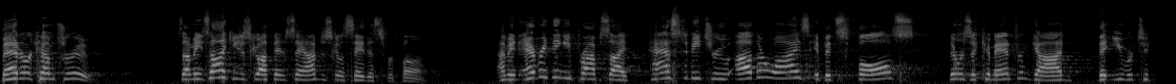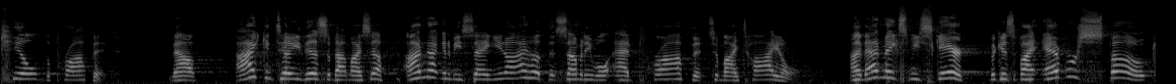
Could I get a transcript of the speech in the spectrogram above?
better come true. So, I mean, it's not like you just go out there and say, I'm just going to say this for fun. I mean, everything you prophesy has to be true. Otherwise, if it's false, there was a command from God that you were to kill the prophet. Now, I can tell you this about myself. I'm not going to be saying, you know, I hope that somebody will add prophet to my title. Uh, that makes me scared because if I ever spoke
